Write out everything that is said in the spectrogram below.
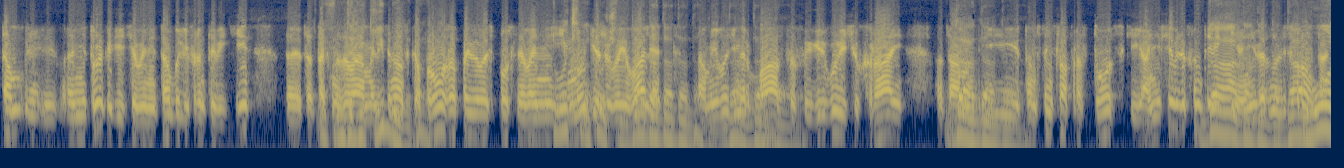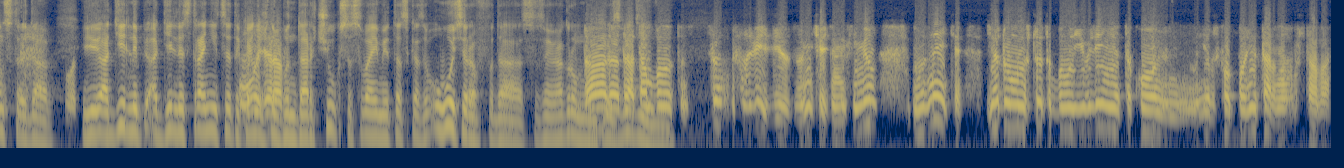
там э, не только дети войны, там были фронтовики, это так называемая лейтенантская да? проза появилась после войны, точно, и многие точно. же воевали. Да, да, да, там и Владимир да, Басов, да, и Григорий Чухрай, там, да, да, и да. там Станислав Ростоцкий, они все были фронтовики, да, они да, вернулись да, да, монстры, да. Вот. И отдельная, отдельная страница, это, конечно, Озеров. Бондарчук со своими, так сказать, Озеров, да, со своими огромными да, да, да, там было созвездие замечательных имен. Но, знаете, я думаю, что это было явление такого, я бы сказал, планетарного масштаба.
